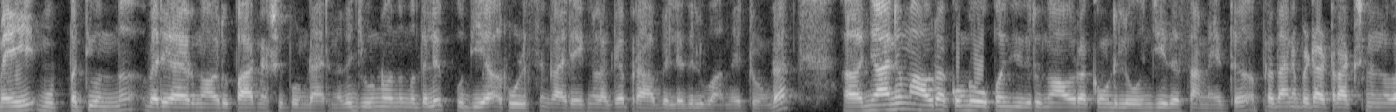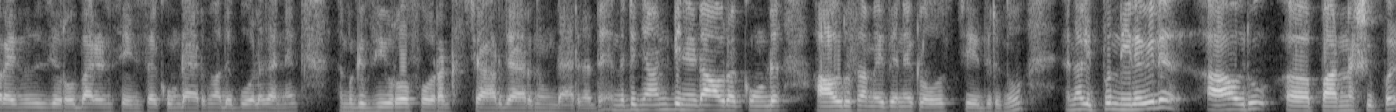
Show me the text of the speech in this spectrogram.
മെയ് മുപ്പത്തി ഒന്ന് വരെയായിരുന്നു ആ ഒരു പാർട്ണർഷിപ്പ് ഉണ്ടായിരുന്നത്. ജൂൺ ഒന്ന് മുതൽ പുതിയ റൂൾസും കാര്യങ്ങളൊക്കെ പ്രാബല്യത്തിൽ വന്നിട്ടുണ്ട്. ഞാനും ആ ഒരു അക്കൗണ്ട് ഓപ്പൺ ചെയ്തിരുന്നു. ആ ഒരു അക്കൗണ്ട് ലോഞ്ച് ചെയ്ത സമയത്ത് പ്രധാനപ്പെട്ട അട്രാക്ഷൻ എന്ന് പറയുന്നത് സീറോ ബാലൻസ് സേവിങ്സ് അക്കൗണ്ട് ആയിരുന്നു. അതുപോലെ തന്നെ നമുക്ക് സീറോ ഫോർ എക്സ് ചാർജ് ആയിരുന്നു ഉണ്ടായിരുന്നത്. എന്നിട്ട് ഞാൻ പിന്നീട് ആ ഒരു അക്കൗണ്ട് ആ ഒരു സമയത്ത് തന്നെ ക്ലോസ് ചെയ്തിരുന്നു. എന്നാൽ ഇപ്പോൾ നിലവിൽ ആ ഒരു പാർട്ണർഷിപ്പ്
